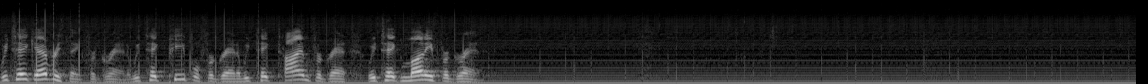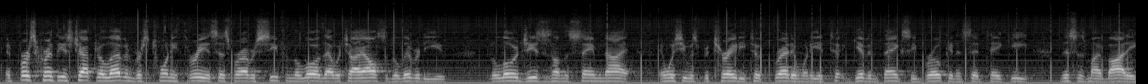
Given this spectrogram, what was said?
We take everything for granted. We take people for granted. We take time for granted. We take money for granted. In 1 Corinthians chapter 11, verse 23, it says, For I received from the Lord that which I also delivered to you The Lord Jesus, on the same night in which he was betrayed, he took bread, and when he had t- given thanks, he broke it and said, Take, eat. This is my body,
